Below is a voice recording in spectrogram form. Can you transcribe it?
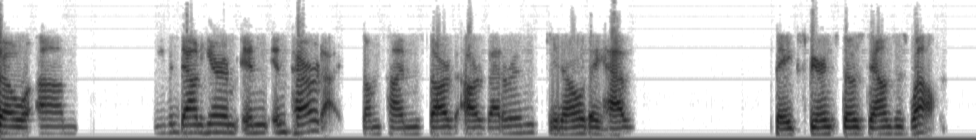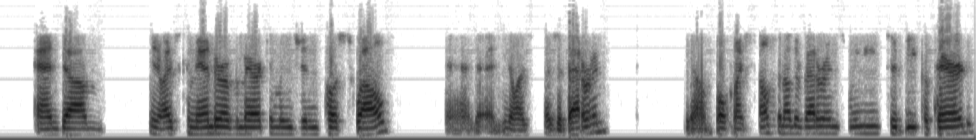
so um, even down here in, in in paradise, sometimes our our veterans, you know, they have they experience those downs as well. And um, you know, as commander of American Legion Post 12, and, and you know, as, as a veteran, you know, both myself and other veterans, we need to be prepared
